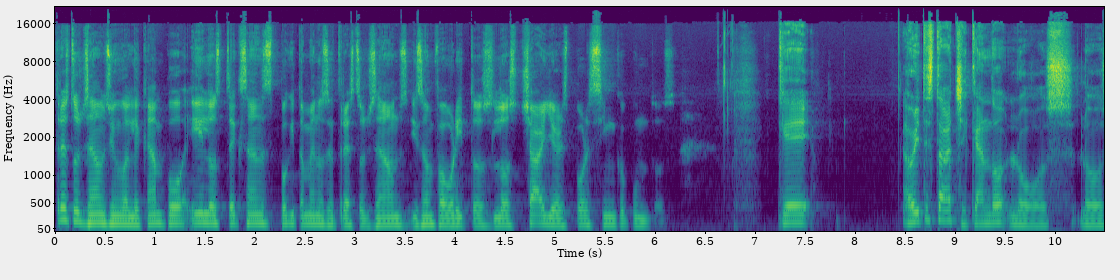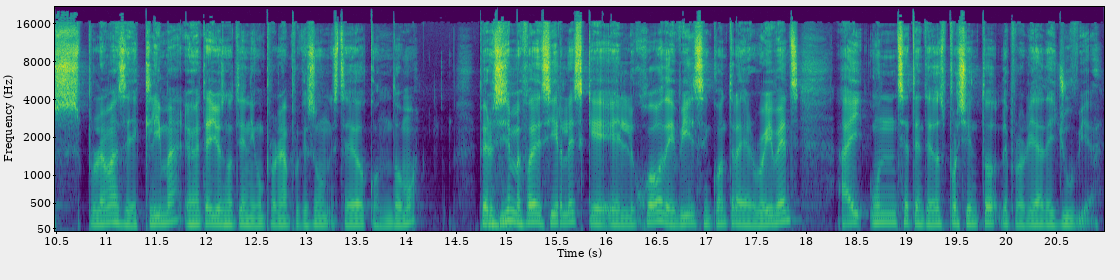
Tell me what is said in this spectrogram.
3 touchdowns y un gol de campo. Y los Texans, poquito menos de 3 touchdowns y son favoritos los Chargers por 5 puntos. Que ahorita estaba checando los, los problemas de clima. Obviamente ellos no tienen ningún problema porque es un estadio con domo. Pero sí se me fue a decirles que el juego de Bills en contra de Ravens hay un 72% de probabilidad de lluvia.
